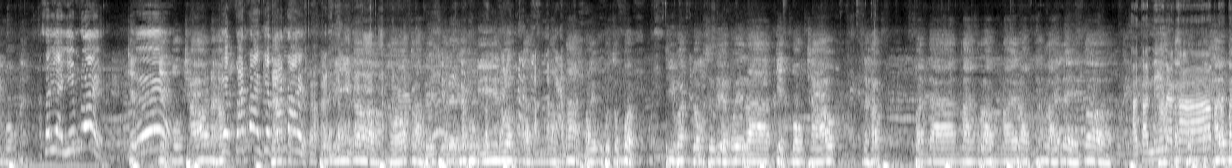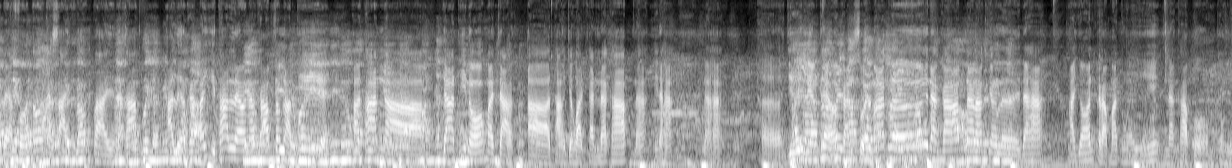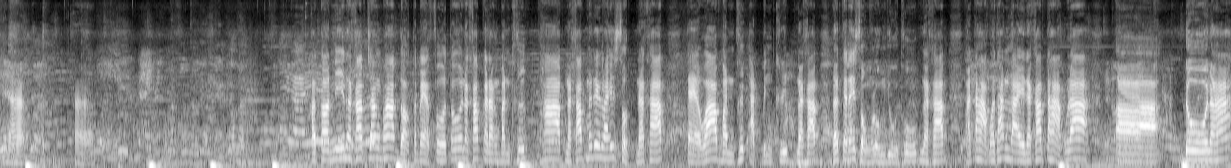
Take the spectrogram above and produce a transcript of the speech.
กี่โมงนะสยายยิ้มด้วยเจ็ดเออเจ็ดโมงเช้านะครับ เก็บฟันหน่อย เก็บฟันหน่อย พรุ่งนี้ก็ขอกราบเรียนเชิญเลยนะครับพรุ่งนี้ร่วมกันนำนาคไปอุปสมบทที่วัดดงเสลืองเวลา7โมงเช้านะครับ บรรดานางรำนายรำทั้งหลายแหล่ก็อะตอนนี้นะครับดรแบกโฟโต้จะใส่กล้องไปนะครับผมก็ยังไม่รู้อะเหลือกันไม่กี่ท่านแล้วนะครับสำหรับที่อะท่านอะญาติพี่น้องมาจากอ่าต่างจังหวัดกันนะครับนะนี่นะฮะนะฮะเอ่อ ยืนเรียงแถวกันสวยมากเลยนะครับ น่ารักจังเลยนะฮะอะย้อนกลับมาตรงนี้นะครับผมตรงนี้นะฮะอ่าอะตอนนี้นะครับช่างภาพดอกตะแบกโฟโต้นะครับกำลังบันทึกภาพนะครับไม่ได้ไลฟ์สดนะครับ แต่ว่าบันทึกอัดเป็นคลิปนะครับ แล้วจะได้ส่งลง YouTube นะครับอะถ้าหากว่าท่านใดนะครับถ้าหากว่าอ่าดูนะฮะ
